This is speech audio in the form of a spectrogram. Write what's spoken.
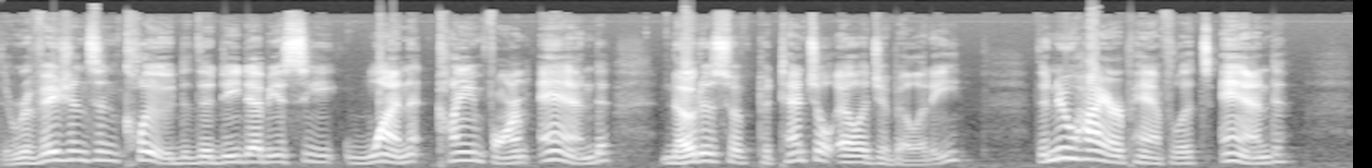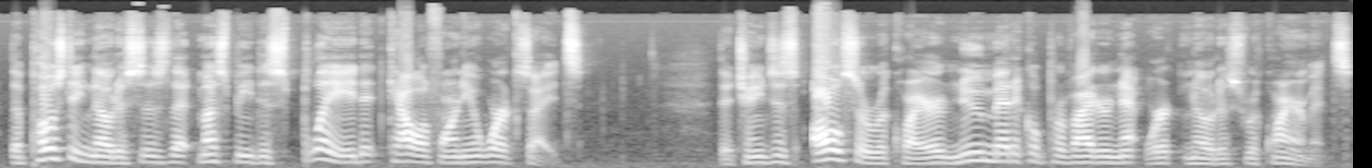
The revisions include the DWC 1 claim form and notice of potential eligibility, the new hire pamphlets, and the posting notices that must be displayed at California worksites. The changes also require new medical provider network notice requirements.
